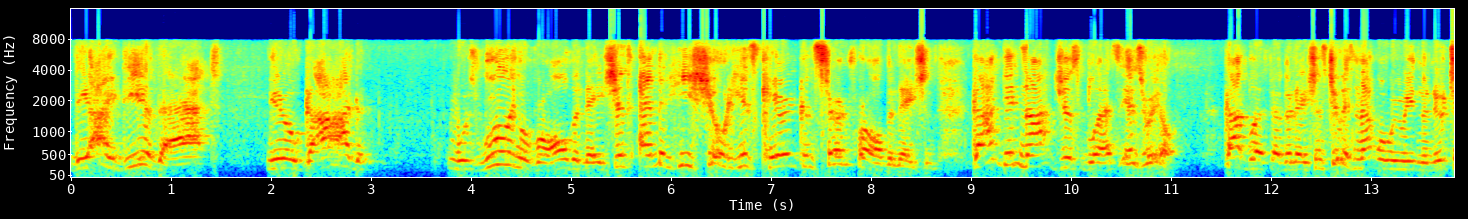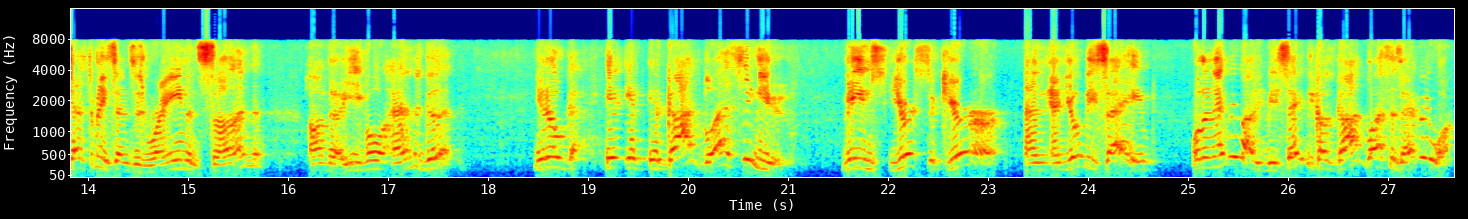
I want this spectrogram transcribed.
the idea that you know God was ruling over all the nations and that he showed his care and concern for all the nations. God did not just bless Israel. God blessed other nations too. Isn't that what we read in the New Testament? He sends his rain and sun on the evil and the good. You know, if, if, God blessing you means you're secure and, and you'll be saved, well then everybody be saved because God blesses everyone.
